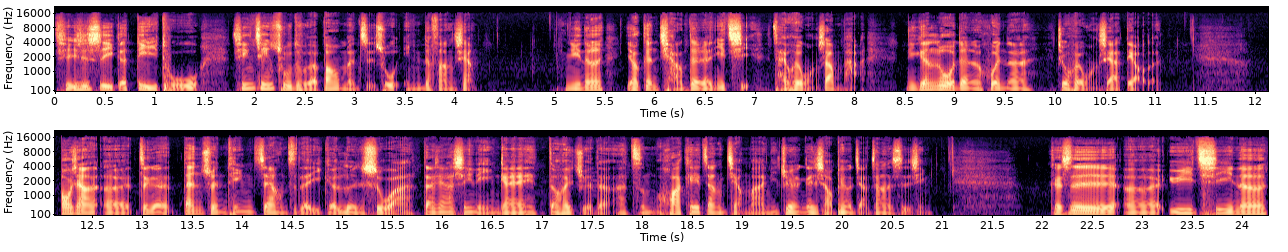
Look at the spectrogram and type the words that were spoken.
其实是一个地图，清清楚楚的帮我们指出赢的方向。你呢要跟强的人一起才会往上爬，你跟弱的人混呢就会往下掉了。我想，呃，这个单纯听这样子的一个论述啊，大家心里应该都会觉得啊，怎么话可以这样讲吗？你居然跟小朋友讲这样的事情？可是，呃，与其呢，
